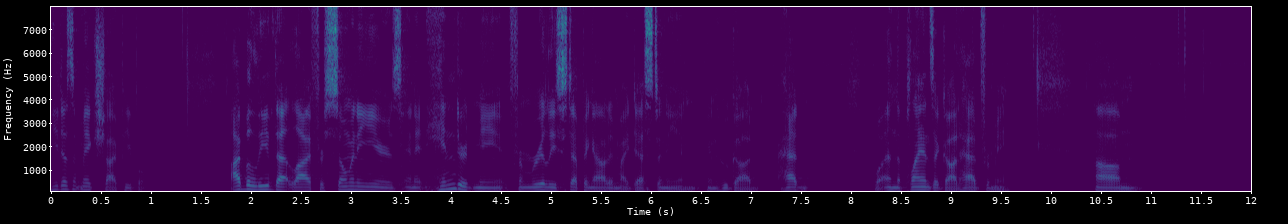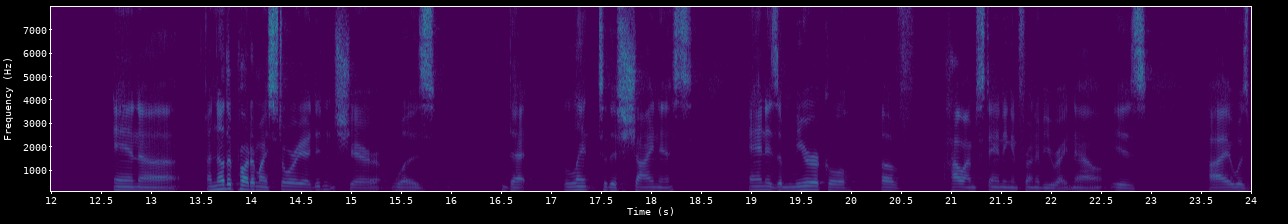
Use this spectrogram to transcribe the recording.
He doesn't make shy people. I believed that lie for so many years, and it hindered me from really stepping out in my destiny and, and who God had, well, and the plans that God had for me. Um, and uh, another part of my story I didn't share was that lent to this shyness, and is a miracle of how I'm standing in front of you right now. Is I was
